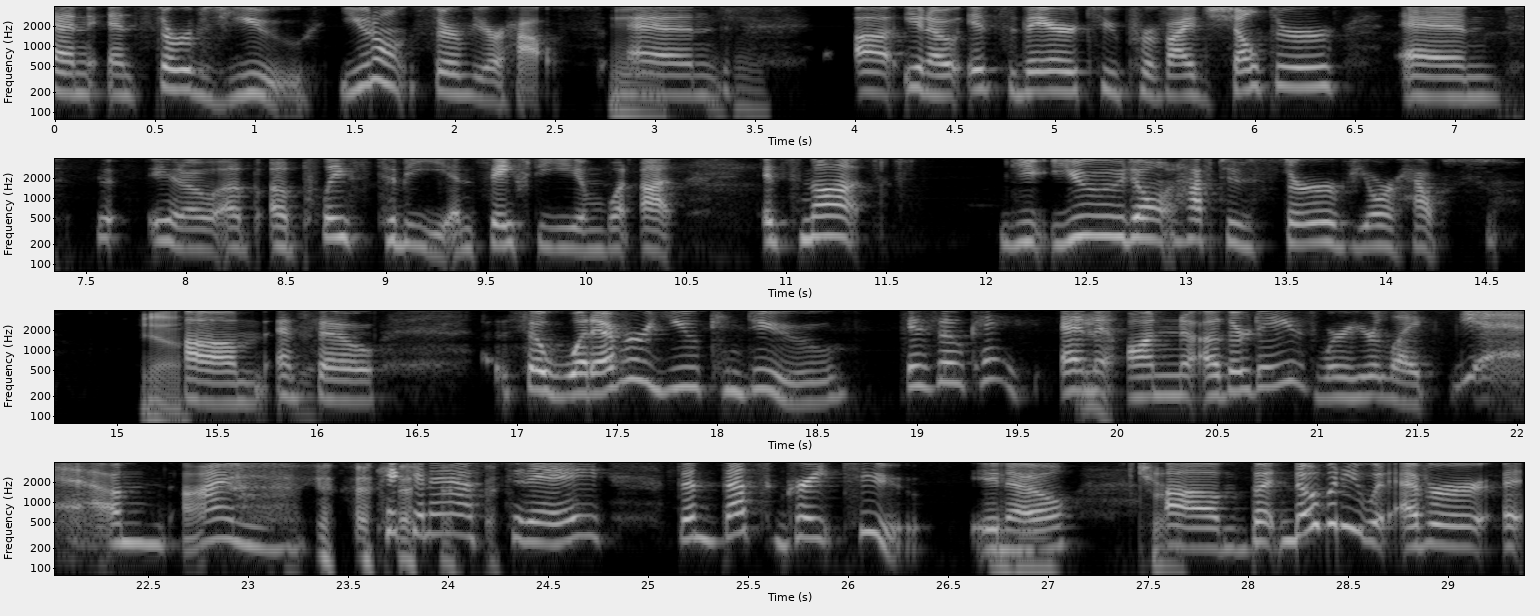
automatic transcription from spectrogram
and and serves you. You don't serve your house, Mm. and Mhm. uh, you know, it's there to provide shelter and you know a, a place to be and safety and whatnot. It's not you. You don't have to serve your house. Yeah. Um, and Yeah. so, so whatever you can do is okay. And Yeah. on other days where you're like, yeah, I'm, I'm kicking ass today, then that's great too, you Mhm. know? Sure. Um, but nobody would ever, uh,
